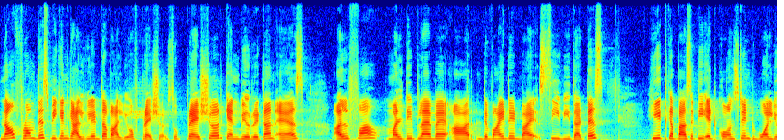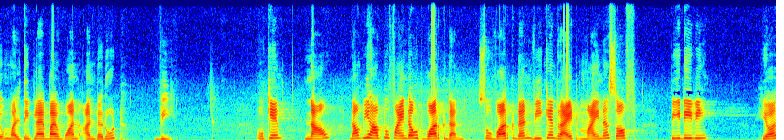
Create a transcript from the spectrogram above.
Now from this we can calculate the value of pressure. So pressure can be written as alpha multiply by R divided by CV that is heat capacity at constant volume multiply by 1 under root V. Okay. Now, now we have to find out work done. So work done we can write minus of PdV. Here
